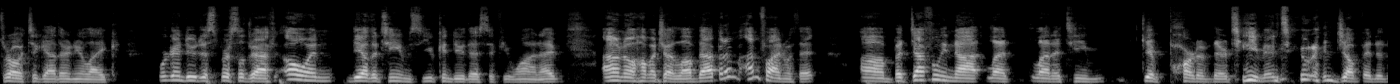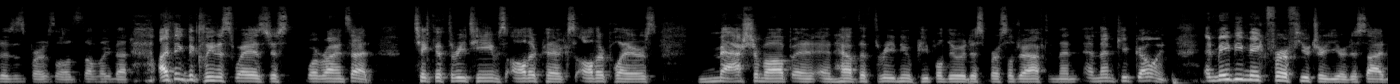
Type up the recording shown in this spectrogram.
throw it together and you're like, we're going to do dispersal draft. Oh, and the other teams, you can do this if you want. I, I don't know how much I love that, but I'm, I'm fine with it. Um, but definitely not let, let a team give part of their team into and jump into the dispersal and stuff like that. I think the cleanest way is just what Ryan said. Take the three teams, all their picks, all their players, mash them up and, and have the three new people do a dispersal draft and then and then keep going. And maybe make for a future year decide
